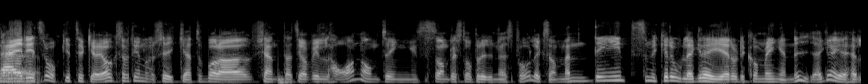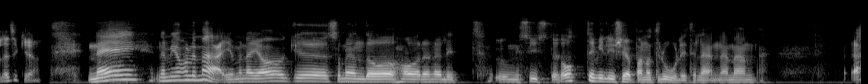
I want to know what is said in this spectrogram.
Nej, det är tråkigt tycker jag. Jag har också varit inne och kikat och bara känt att jag vill ha någonting som det står Brynäs på. Liksom. Men det är inte så mycket roliga grejer och det kommer inga nya grejer heller tycker jag. Nej, nej men jag håller med. Jag menar, jag eh, som ändå har en väldigt ung systerdotter vill ju köpa något roligt till henne, men äh,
